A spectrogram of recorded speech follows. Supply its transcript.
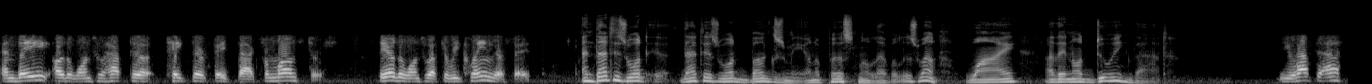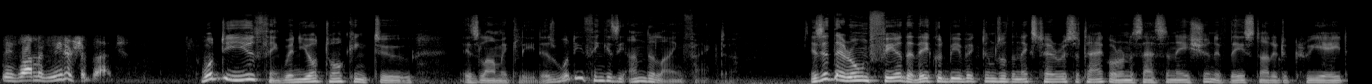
And they are the ones who have to take their faith back from monsters. They are the ones who have to reclaim their faith. And that is what that is what bugs me on a personal level as well. Why are they not doing that? You have to ask the Islamic leadership that. What do you think when you're talking to Islamic leaders? What do you think is the underlying factor? Is it their own fear that they could be victims of the next terrorist attack or an assassination if they started to create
